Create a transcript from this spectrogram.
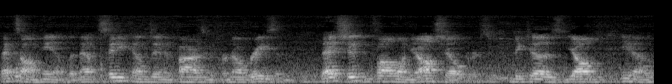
that's on him. But now the city comes in and fires him for no reason, that shouldn't fall on y'all's shoulders because y'all, you know.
